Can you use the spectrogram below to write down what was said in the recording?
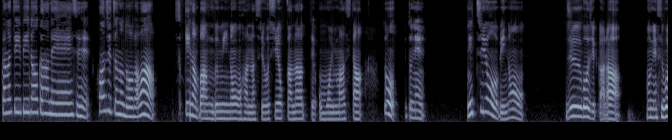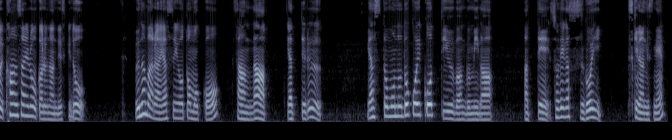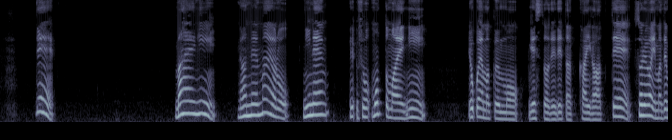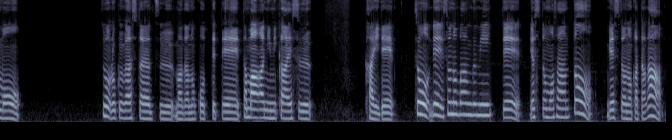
かな TV のかなです。本日の動画は好きな番組のお話をしようかなって思いました。そう、えっとね、日曜日の15時から、もうね、すごい関西ローカルなんですけど、海原康代智子さんがやってる、安友のどこ行こうっていう番組があって、それがすごい好きなんですね。で、前に、何年前やろう ?2 年？え、嘘もっと前に、横山くんもゲストで出た回があって、それは今でも、そう、録画したやつまだ残ってて、たまに見返す回で、そう、で、その番組って、安友さんとゲストの方が、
